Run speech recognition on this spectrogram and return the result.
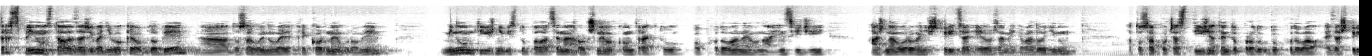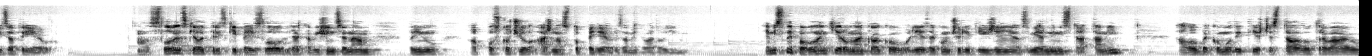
Trh s plynom stále zažíva divoké obdobie a dosahuje nové rekordné úrovne. V minulom týždni vystúpala cena ročného kontraktu obchodovaného na NCG až na úroveň 40 eur za MWh a to sa počas týždňa tento produkt obchodoval aj za 43 eur. Slovenský elektrický baseload vďaka vyšším cenám plynu poskočil až na 105 eur za MWh. Emisné povolenky rovnako ako uhlie zakončili týždeň s miernymi stratami, ale obe komodity ešte stále dotrvajú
